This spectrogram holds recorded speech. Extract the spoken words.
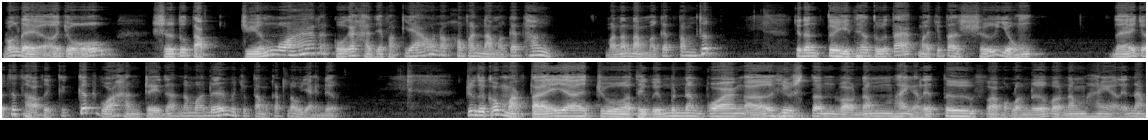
vấn đề ở chỗ sự tu tập chuyển hóa của các hành giả Phật giáo nó không phải nằm ở cái thân, mà nó nằm ở cái tâm thức. Cho nên tùy theo tuổi tác mà chúng ta sử dụng để cho thích hợp thì cái kết quả hành trì đó nó mới đến với chúng ta một cách lâu dài được. Chúng tôi có mặt tại à, chùa thiền viện Minh Đăng Quang ở Houston vào năm 2004 và một lần nữa vào năm 2005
